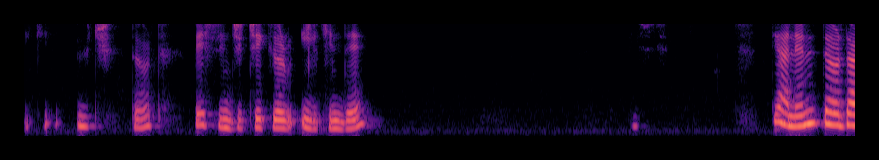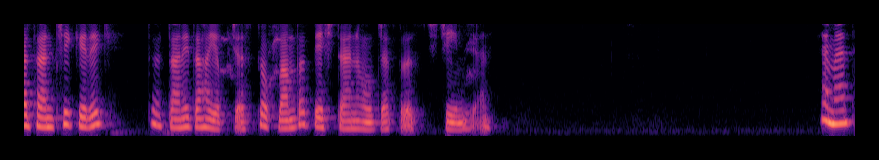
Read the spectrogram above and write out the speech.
2 3 4 5 zincir çekiyorum ilkinde. Diğerlerini dörder tane çekerek 4 tane daha yapacağız. Toplamda 5 tane olacak burası çiçeğimiz yani. Hemen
